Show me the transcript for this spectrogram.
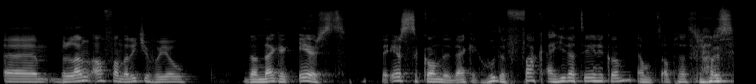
ehm, belang af van dat liedje voor jou? Dan denk ik eerst, de eerste seconde, denk ik, hoe de fuck heb je dat tegengekomen? Om het op. Dus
